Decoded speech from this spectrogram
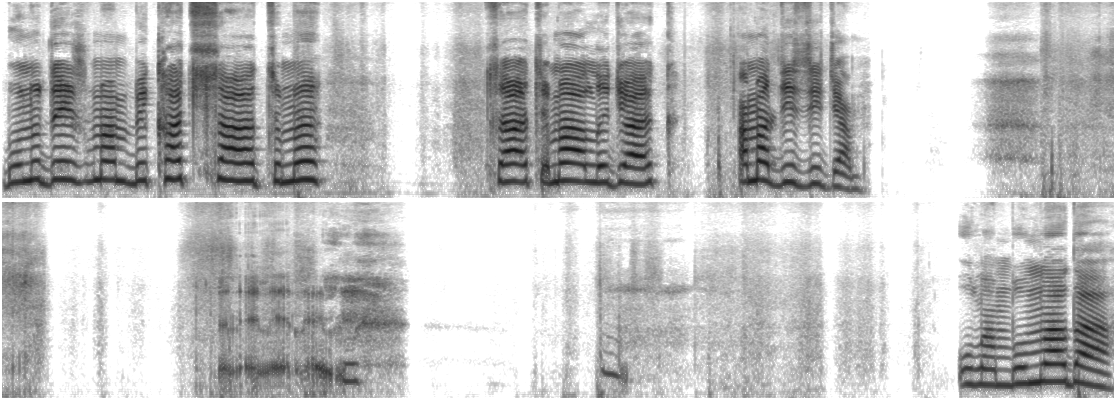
Bunu dizmem birkaç saatimi saatimi alacak. Ama dizeceğim. Ulan bunlar da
